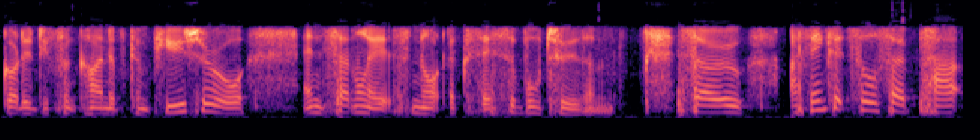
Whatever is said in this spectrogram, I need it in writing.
got a different kind of computer or and suddenly it's not accessible to them. So I think it's also part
